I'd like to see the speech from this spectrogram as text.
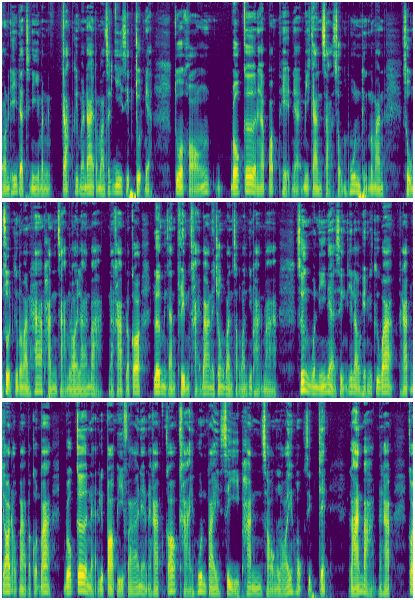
ตอนที่ดัชนีมันกลับขึ้นมาได้ประมาณสัก 20 จุดเนี่ยตัวของโบรกเกอร์นะครับ prop trade เนี่ยมีการสะสมหุ้นถึงประมาณสูงสุดคือประมาณ 5,300 ล้านบาทนะครับแล้วก็เริ่มมีการ trim ขายบ้างในช่วงวัน 2 วันที่ผ่านมา ซึ่งวันนี้เนี่ยสิ่งที่เราเห็นก็คือว่านะครับยอดออกมาปรากฏว่าโบรกเกอร์เนี่ยหรือปอบผีฟ้าเนี่ยนะครับก็ขายหุ้นไป 4,267 ล้านบาทนะครับ ก็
